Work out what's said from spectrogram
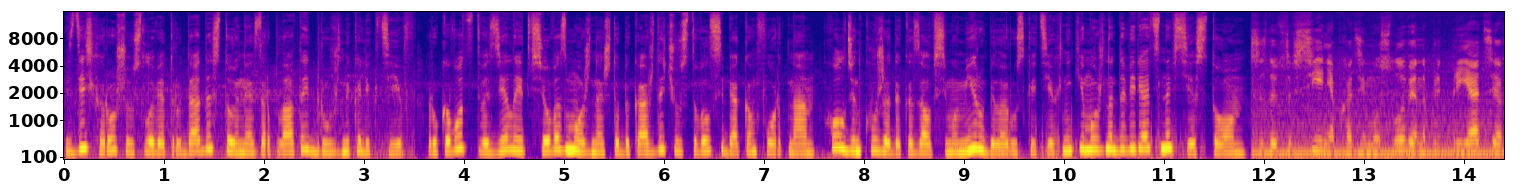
Здесь хорошие условия труда, достойная зарплата и дружный коллектив. Руководство сделает все возможное, чтобы каждый чувствовал себя комфортно. Холдинг уже доказал всему миру, белорусской технике можно доверять на все сто. Создаются все необходимые условия на предприятиях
